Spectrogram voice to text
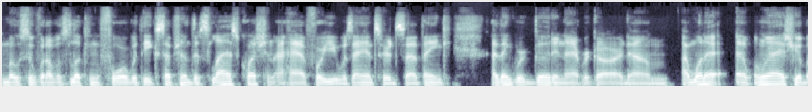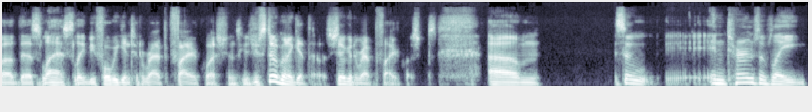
most of what I was looking for, with the exception of this last question I have for you, was answered. So I think I think we're good in that regard. Um, I want to I want to ask you about this lastly before we get into the rapid fire questions because you're still going to get those. Still going to rapid fire questions. Um, so in terms of like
